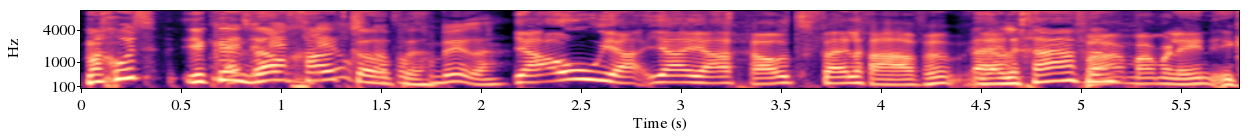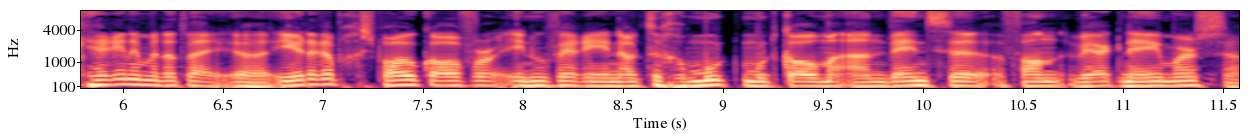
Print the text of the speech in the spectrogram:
maar goed, je kunt en, wel en goud kopen. Gebeuren. Ja, oh ja, ja, ja, goud, veilige haven. Veilige ja, haven. Maar, maar Marleen, ik herinner me dat wij uh, eerder hebben gesproken over in hoeverre je nou tegemoet moet komen aan wensen van werknemers. Uh,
